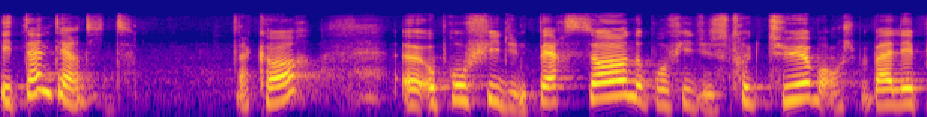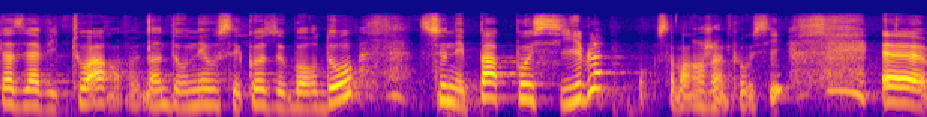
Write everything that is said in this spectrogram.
est interdite. D'accord? Euh, au profit d'une personne, au profit d'une structure. Bon, je ne peux pas aller place de la Victoire en venant donner aux sécos de Bordeaux. Ce n'est pas possible. ça m'arrange un peu aussi. Euh,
